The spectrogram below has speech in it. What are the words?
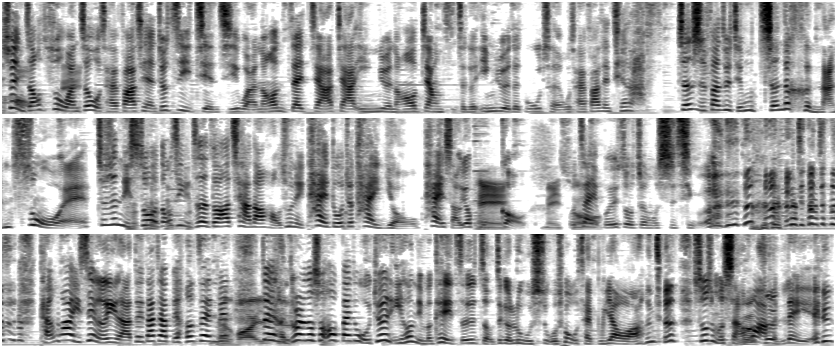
所以你知道做完之后，我才发现就自己剪辑完，然后你再加加音乐，然后这样子整个音乐的铺陈，我才发现，天啊，真实犯罪节目真的很难做哎！就是你所有东西，你真的都要恰到好处，你太多就太油，太少又不够。没错，我再也不会做这种事情了，就就是昙花一现而已啦。对，大家不要在那边。对，很多人都说哦，拜托，我觉得以后你们可以就是走这个路数。我说我才不要啊！就说什么傻话，很累耶。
